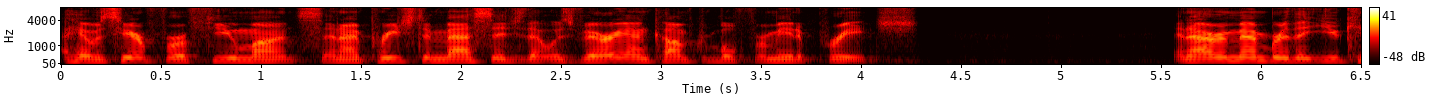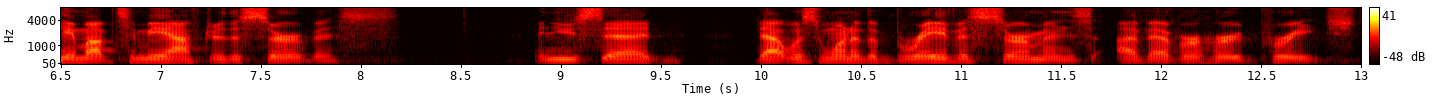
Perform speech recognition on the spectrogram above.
I was here for a few months, and I preached a message that was very uncomfortable for me to preach. And I remember that you came up to me after the service, and you said, that was one of the bravest sermons I've ever heard preached.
